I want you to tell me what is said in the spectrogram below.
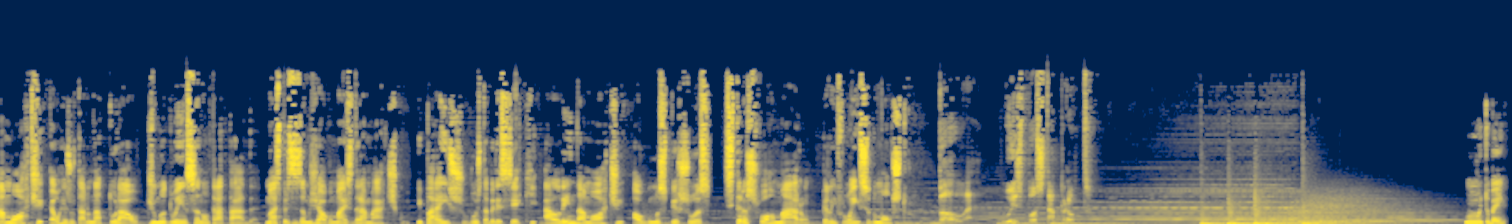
a morte é o resultado natural de uma doença não tratada, mas precisamos de algo mais dramático. E para isso, vou estabelecer que, além da morte, algumas pessoas se transformaram pela influência do monstro. Boa! O esboço está pronto. Muito bem.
